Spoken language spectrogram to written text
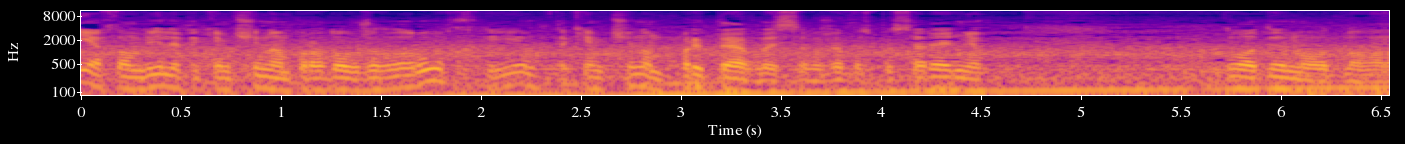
І автомобілі таким чином продовжили рух і таким чином притерлися вже безпосередньо до один одного.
